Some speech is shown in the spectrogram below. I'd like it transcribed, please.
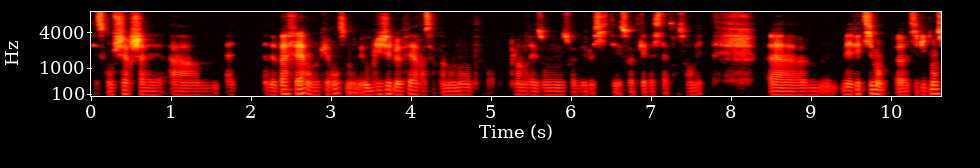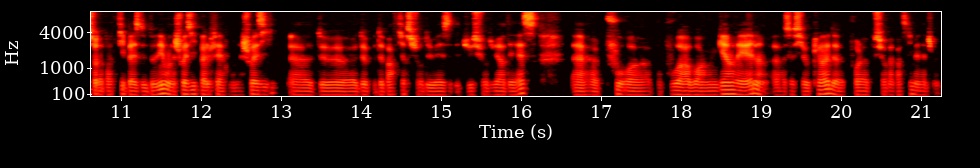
C'est ce qu'on cherche à, à, à, ne pas faire en l'occurrence, mais on est obligé de le faire à certains moments pour plein de raisons, soit de vélocité, soit de capacité à transformer. Euh, mais effectivement, euh, typiquement sur la partie base de données, on a choisi de pas le faire. On a choisi euh, de, partir sur du, du, sur du RDS pour, pour pouvoir avoir un gain réel associé au cloud pour la, sur la partie management.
